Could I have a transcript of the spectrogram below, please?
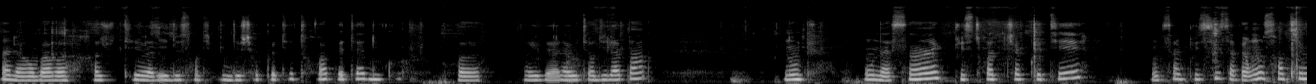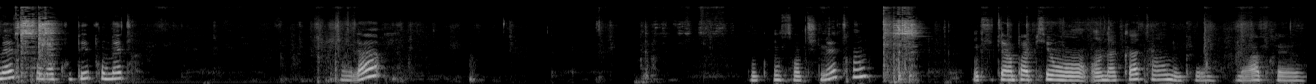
Alors, on va rajouter les 2 cm de chaque côté, 3 peut-être du coup, pour euh, arriver à la hauteur du lapin. Donc, on a 5, plus 3 de chaque côté. Donc 5 plus 6, ça fait 11 cm qu'on va couper pour mettre. Voilà. Donc 11 cm. Donc c'était un papier en, A4, hein, donc euh, là après, euh, vous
